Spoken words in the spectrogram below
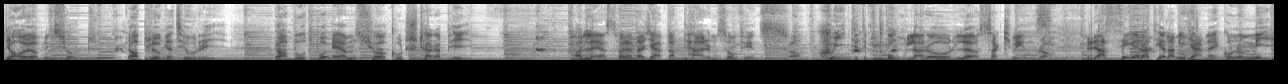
Jag har övningskört, jag har pluggat teori, jag har bott på Ems körkortsterapi. Jag har läst varenda jävla perm som finns. Bra. Skitit i polare och lösa kvinns. Raserat hela min jävla ekonomi.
